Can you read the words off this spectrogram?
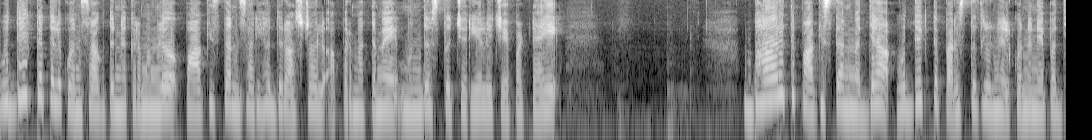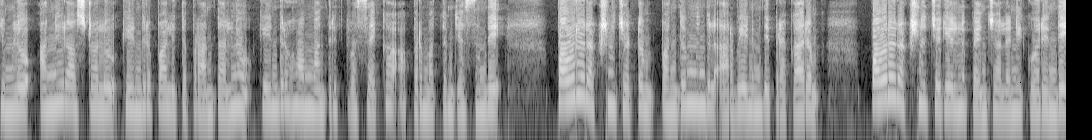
ఉద్రిక్తతలు కొనసాగుతున్న క్రమంలో పాకిస్తాన్ సరిహద్దు రాష్ట్రాలు అప్రమత్తమై ముందస్తు చర్యలు చేపట్టాయి. భారత్ పాకిస్తాన్ మధ్య ఉద్రిక్త పరిస్థితులు నెలకొన్న నేపథ్యంలో అన్ని రాష్ట్రాలు కేంద్రపాలిత ప్రాంతాలను కేంద్ర హోం మంత్రిత్వ శాఖ అప్రమత్తం చేసింది. పౌర రక్షణ చట్టం పంతొమ్మిది వందల అరవై ఎనిమిది ప్రకారం పౌర రక్షణ చర్యలను పెంచాలని కోరింది.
